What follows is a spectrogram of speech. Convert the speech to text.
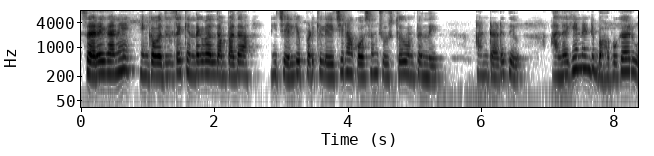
సరే కానీ ఇంక వదిలితే కిందకి వెళ్దాం పదా? నీ చెల్లి ఇప్పటికి లేచి నా కోసం చూస్తూ ఉంటుంది అంటాడు దేవ్. అలాగేనండి బాబుగారు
